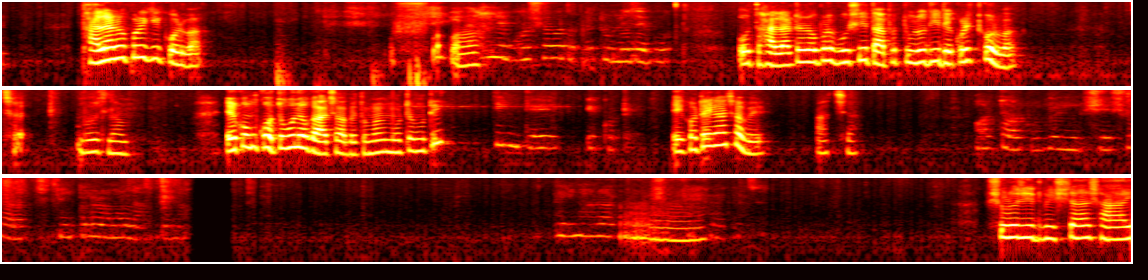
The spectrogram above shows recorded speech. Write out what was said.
থালার ওপরে কি করবা? ও থালাটার ওপরে বসিয়ে তারপর তুলো দিয়ে ডেকোরেট করবা? আচ্ছা বুঝলাম। এরকম কতগুলো গাছ হবে তোমার মোটামুটি? এ কটাই গাছ হবে? আচ্ছা। শেষ হয়ে যাচ্ছে পিঙ্ক কালার আমার লাগবে না Cleaner আর শেষ হয়ে গেছে। সুরজিৎ বিশ্বাস হাই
